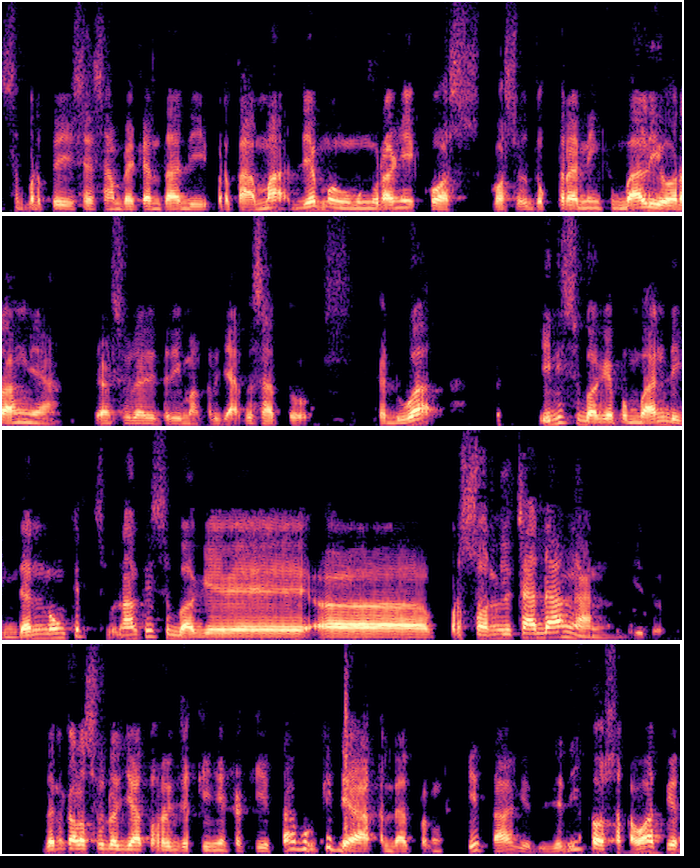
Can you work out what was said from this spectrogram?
seperti saya sampaikan tadi. Pertama, dia mau mengurangi kos, kos untuk training kembali orangnya yang sudah diterima kerja itu satu. Kedua, ini sebagai pembanding dan mungkin nanti sebagai uh, personil cadangan gitu. Dan kalau sudah jatuh rezekinya ke kita, mungkin dia akan datang ke kita gitu. Jadi kalau usah khawatir.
